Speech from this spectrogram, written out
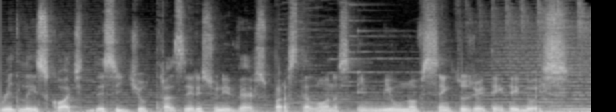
Ridley Scott decidiu trazer esse universo para as telonas em 1982.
